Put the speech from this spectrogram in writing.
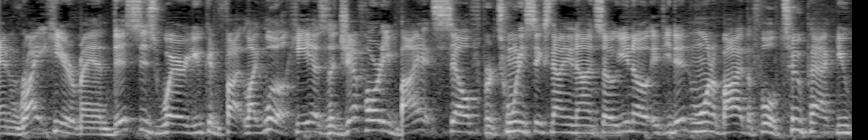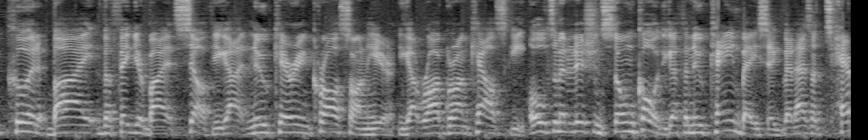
and right here, man, this is where you can find, like, look, he has the Jeff Hardy by itself for $26.99. So, you know, if you didn't want to buy the full two-pack, you could buy the figure by itself. You got new Karrion Kross on here. You got Rob Gronkowski. Ultimate Edition Stone Cold. You got the new Kane Basic that has a terrible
